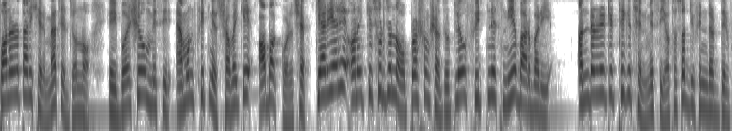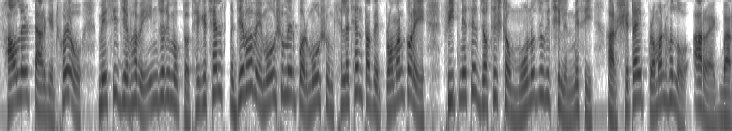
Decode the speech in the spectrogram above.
পনেরো তারিখের ম্যাচের জন্য। এই বয়সেও মেসির এমন ফিটনেস সবাইকে অবাক করেছে। ক্যারিয়ারে অনেক কিছুর জন্য প্রশংসা জুটলেও ফিটনেস নিয়ে বারবারই আন্ডাররেটেড থেকেছেন মেসি, অথচ ডিফেন্ডারদের ফাউলের টার্গেট হয়েও মেসি যেভাবে ইঞ্জুরি মুক্ত থেকেছেন, যেভাবে মৌসুমের পর মৌসুম খেলেছেন, তাতে প্রমাণ করে ফিটনেসে যথেষ্ট মনোযোগী ছিলেন মেসি, আর সেটাই প্রমাণ হলো আরও একবার।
